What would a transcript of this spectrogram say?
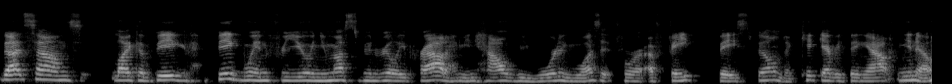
That sounds like a big big win for you, and you must have been really proud. I mean, how rewarding was it for a faith based film to kick everything out you know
